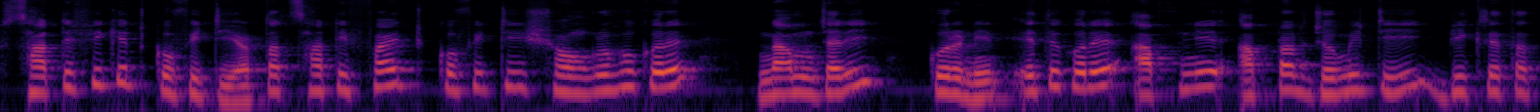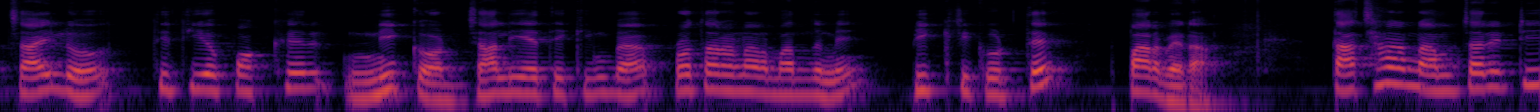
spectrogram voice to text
সার্টিফিকেট কপিটি অর্থাৎ সার্টিফাইড কপিটি সংগ্রহ করে নামজারি করে নিন। এতে করে আপনি, আপনার জমিটি বিক্রেতা চাইলেও তৃতীয় পক্ষের নিকট জালিয়াতি কিংবা প্রতারণার মাধ্যমে বিক্রি করতে পারবে না। তাছাড়া নামজারিটি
